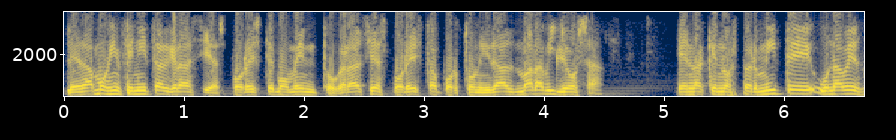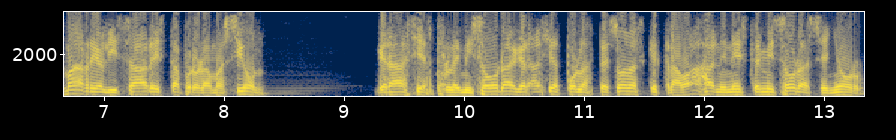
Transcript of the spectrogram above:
le damos infinitas gracias por este momento, gracias por esta oportunidad maravillosa en la que nos permite una vez más realizar esta programación. Gracias por la emisora, gracias por las personas que trabajan en esta emisora, Señor.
